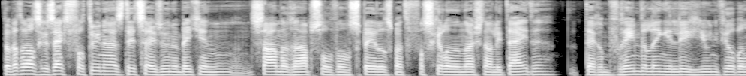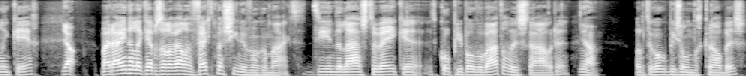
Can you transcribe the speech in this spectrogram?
Er werd wel eens gezegd, Fortuna is dit seizoen een beetje een samenraapsel van spelers met verschillende nationaliteiten. De term vreemdelingenlegioen viel wel een keer. Ja. Maar uiteindelijk hebben ze er wel een vechtmachine van gemaakt. Die in de laatste weken het kopje boven water wist te houden. Ja. Wat natuurlijk ook bijzonder knap is.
